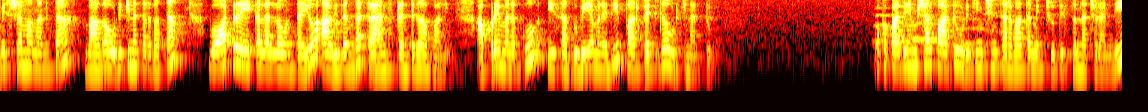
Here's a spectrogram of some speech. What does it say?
మిశ్రమం అంతా బాగా ఉడికిన తర్వాత వాటర్ ఏ కలర్లో ఉంటాయో ఆ విధంగా ట్రాన్స్పరెంట్గా అవ్వాలి. అప్పుడే మనకు ఈ సగ్గుబియ్యం అనేది పర్ఫెక్ట్గా ఉడికినట్టు. ఒక పది నిమిషాల పాటు ఉడికించిన తర్వాత మీకు చూపిస్తున్నా చూడండి.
